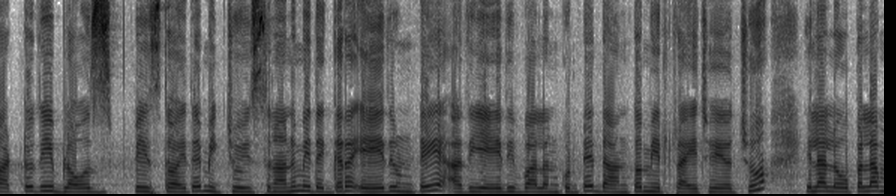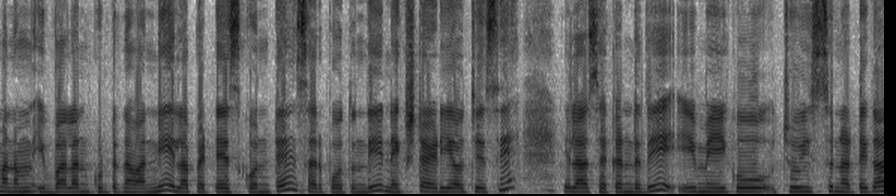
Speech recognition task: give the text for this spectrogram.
పట్టుది బ్లౌజ్ పీస్తో అయితే మీకు చూపిస్తున్నాను. మీ దగ్గర ఏది ఉంటే అది ఏది ఇవ్వాలనుకుంటే దాంతో మీరు ట్రై చేయొచ్చు. ఇలా లోపల మనం ఇవ్వాలనుకుంటున్నవన్నీ ఇలా పెట్టేసుకుంటే సరిపోతుంది. నెక్స్ట్ ఐడియా వచ్చేసి ఇలా సెకండ్ది ఈ మీకు చూపిస్తున్నట్టుగా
